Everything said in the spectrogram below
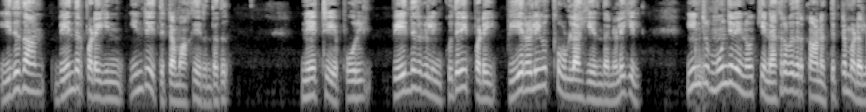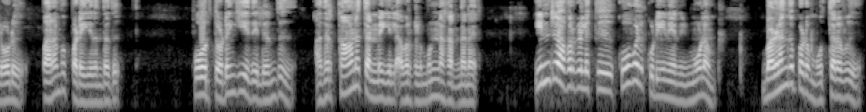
இதுதான் வேந்தர் படையின் இன்றைய திட்டமாக இருந்தது. நேற்றைய போரில் வேந்தர்களின் குதிரைப்படை பேரழிவுக்கு உள்ளாகியிருந்த நிலையில் இன்று மூஞ்சலை நோக்கி நகர்வதற்கான திட்டமிடலோடு பரம்பு படை இருந்தது. போர் தொடங்கியதிலிருந்து அதற்கான தன்மையில் அவர்கள் முன்னகர்ந்தனர். இன்று அவர்களுக்கு கூவல் குடியினரின் மூலம் வழங்கப்படும் உத்தரவு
